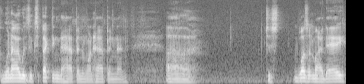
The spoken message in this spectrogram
when I was expecting to happen, what happened, and uh, just wasn't my day,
